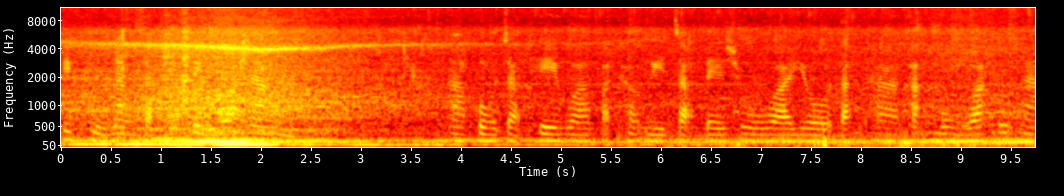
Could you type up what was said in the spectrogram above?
ทิขูนังสัมมิติ โปจะเทวาปัทวีจะเตโชวาโยตัทาคะมุงวะรุณา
